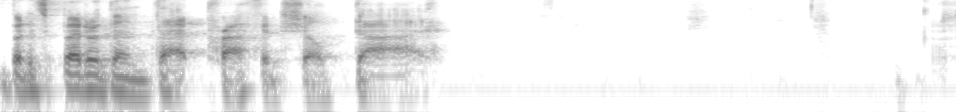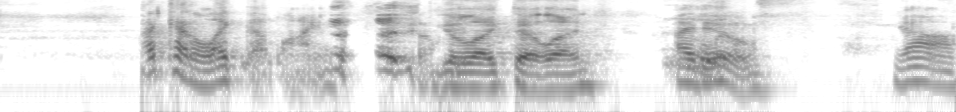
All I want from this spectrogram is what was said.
but it's better than that prophet shall die. I kind of like that line. You like that line? I do. Yeah.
